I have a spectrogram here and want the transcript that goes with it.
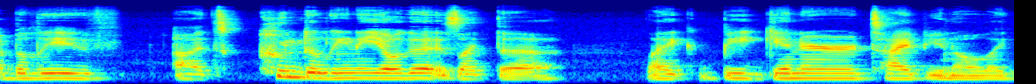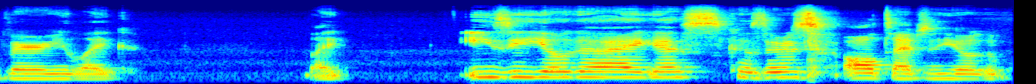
I believe uh, it's Kundalini yoga is like the like beginner type, you know, like very like like easy yoga, I guess, because there's all types of yoga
